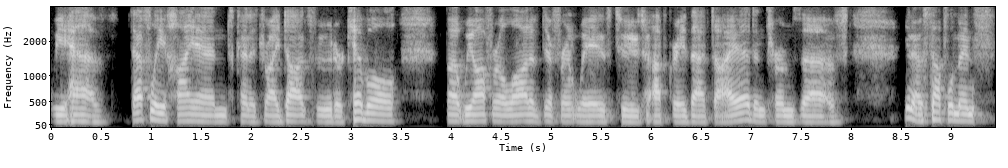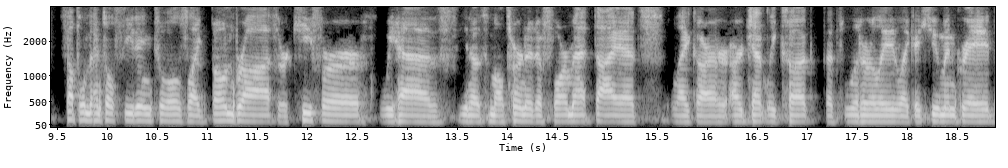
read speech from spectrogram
we have definitely high end kind of dry dog food or kibble, but we offer a lot of different ways to to upgrade that diet in terms of you know supplements supplemental feeding tools like bone broth or kefir. We have you know some alternative format diets like our our gently cooked that's literally like a human grade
